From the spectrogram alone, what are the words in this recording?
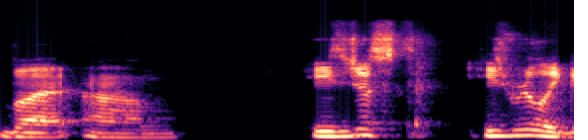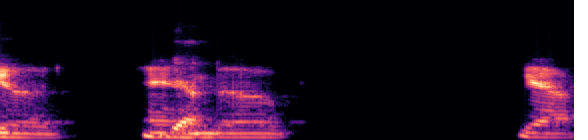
But um, he's just he's really good, and uh, yeah,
